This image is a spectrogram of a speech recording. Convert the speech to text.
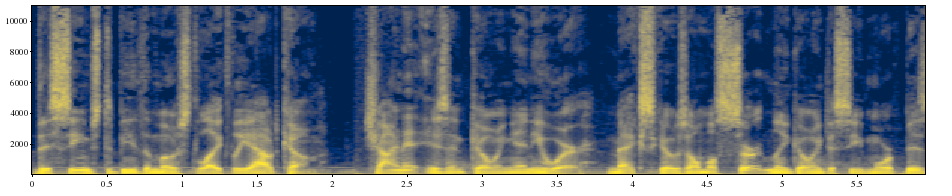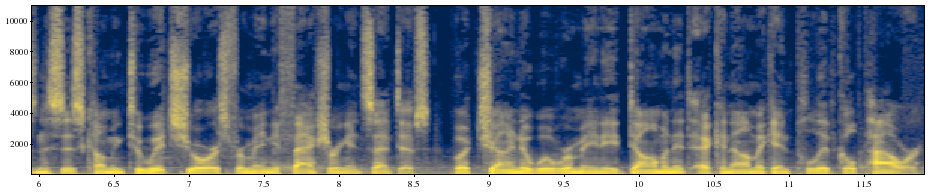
this seems to be the most likely outcome. China isn't going anywhere. Mexico is almost certainly going to see more businesses coming to its shores for manufacturing incentives, but China will remain a dominant economic and political power.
